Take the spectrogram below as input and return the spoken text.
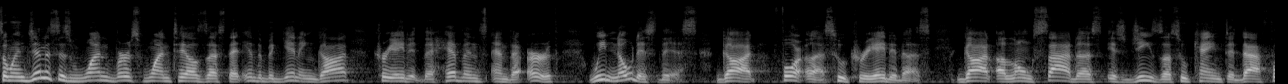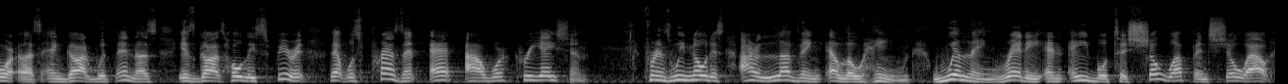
So in Genesis 1, verse 1 tells us that in the beginning, God created the heavens and the earth. We notice this God for us who created us. God alongside us is Jesus who came to die for us. And God within us is God's Holy Spirit that was present at our creation. Friends, we notice our loving Elohim, willing, ready, and able to show up and show out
